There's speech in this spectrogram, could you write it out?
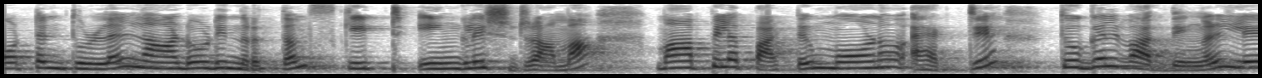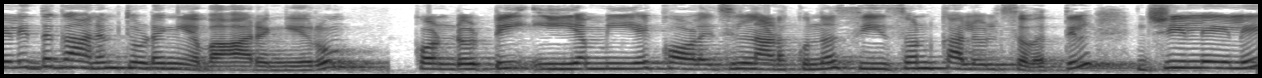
ഓട്ടൻതുള്ളൽ നാടോടി നൃത്തം skit English drama Mappilappattu mono act തുകൽ വാദ്യങ്ങൾ ലളിതഗാനം തുടങ്ങിയവ അരങ്ങേറും. Kondotty E M E A കോളേജിൽ നടക്കുന്ന സീസൺ കലോത്സവത്തിൽ ജില്ലയിലെ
